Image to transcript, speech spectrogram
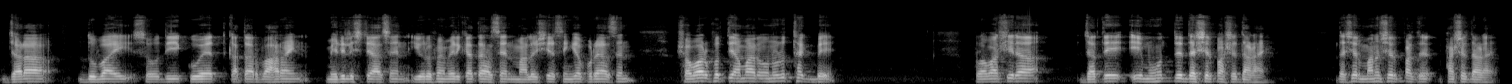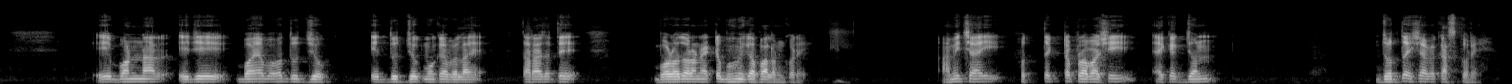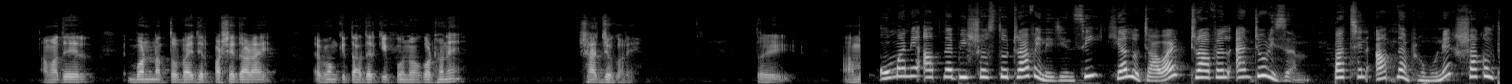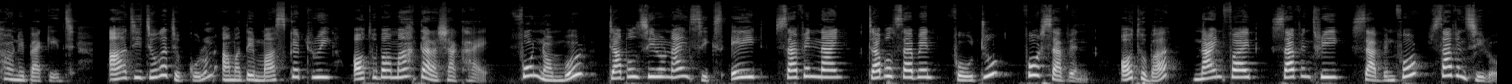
যারা Dubai, Saudi, Kuwait, Qatar, Bahrain, middle ইস্টে আছেন, ইউরোপ, আমেরিকাতে আছেন, মালয়েশিয়া, সিঙ্গাপুরে আছেন, সবার প্রতি আমার অনুরোধ থাকবে প্রবাসীরা যাতে এই মুহূর্তে দেশের পাশে দাঁড়ায়, দেশের মানুষের পাশে- দাঁড়ায়। এই বন্যার, এই যে ভয়াবহ দুর্যোগ, এই দুর্যোগ মোকাবেলায় তারা যাতে বড় ধরনের একটা ভূমিকা পালন করে। আমি চাই প্রত্যেকটা প্রবাসী এক একজন যোদ্ধা হিসাবে কাজ করে। আমাদের বন্যাত্ম ভাইদের পাশে দাঁড়ায় এবং কি তাদেরকে পুনর্গঠনে সাহায্য করে। তো ওমানে আপনার বিশ্বস্ত ট্রাভেল এজেন্সি হিয়ালো টাওয়ার ট্রাভেল অ্যান্ড ট্যুরিজম পাচ্ছেন আপনার ভ্রমণের সকল ধরনের প্যাকেজ। আজই যোগাযোগ করুন আমাদের মাস্কাট রুই অথবা মাহতারা শাখায়। Phone number double zero nine six eight seven nine double seven four two four seven অথবা nine five seven three seven four seven zero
